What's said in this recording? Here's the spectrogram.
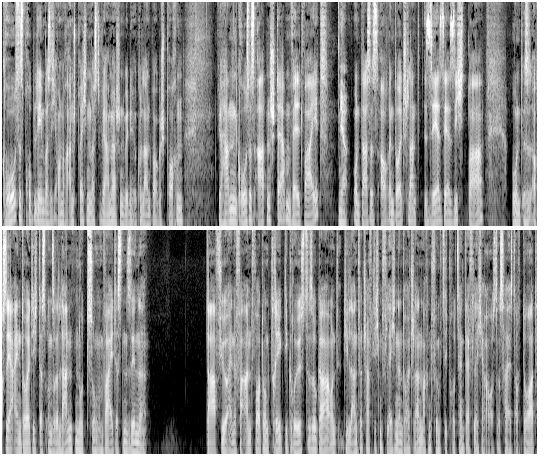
großes Problem, was ich auch noch ansprechen möchte. Wir haben ja schon über den Ökolandbau gesprochen. Wir haben ein großes Artensterben weltweit. Ja. Und das ist auch in Deutschland sehr, sehr sichtbar. Und es ist auch sehr eindeutig, dass unsere Landnutzung im weitesten Sinne dafür eine Verantwortung trägt, die größte sogar. Und die landwirtschaftlichen Flächen in Deutschland machen 50 Prozent der Fläche aus. Das heißt, auch dort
